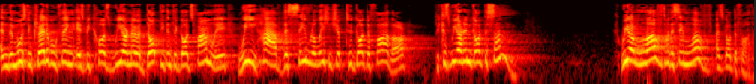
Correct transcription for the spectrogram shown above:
And the most incredible thing is because we are now adopted into God's family, we have the same relationship to God the Father because we are in God the Son. We are loved with the same love as God the Father,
